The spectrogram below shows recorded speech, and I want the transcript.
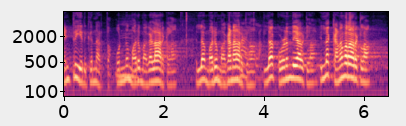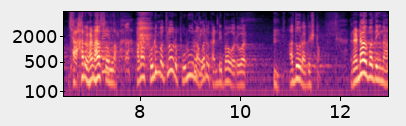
என்ட்ரி இருக்குன்னு அர்த்தம். ஒன்று மருமகளாக இருக்கலாம் இல்லை மருமகனாக இருக்கலாம் இல்லை குழந்தையா இருக்கலாம் இல்லை கணவராக இருக்கலாம் யார் வேணா சொல்லலாம். ஆனால் குடும்பத்தில் ஒரு புது நபர் கண்டிப்பாக வருவார். அது ஒரு அதிர்ஷ்டம். ரெண்டாவது பார்த்தீங்கன்னா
